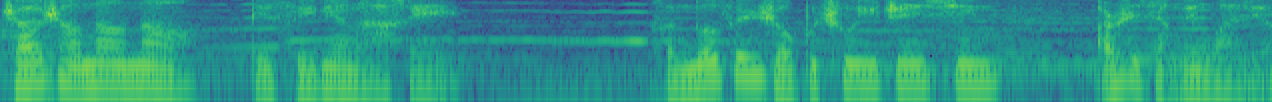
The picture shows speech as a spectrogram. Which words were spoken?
吵吵闹闹，别随便拉黑。很多分手不出于真心，而是想被挽留。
